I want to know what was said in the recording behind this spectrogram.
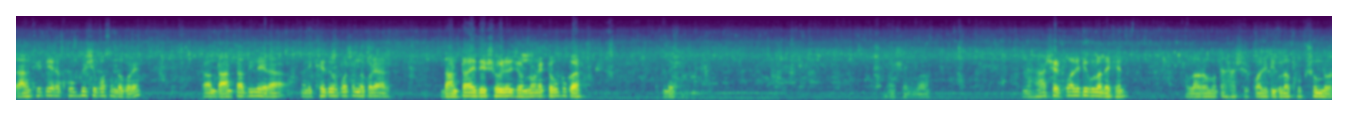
ধান খেতে এরা খুব বেশি পছন্দ করে। কারণ ধানটা দিলে এরা মানে খেতেও পছন্দ করে আর ধানটা এদের শরীরের জন্য অনেকটা উপকার। মানে হাঁসের কোয়ালিটিগুলো দেখেন। আল্লাহর মতে হাঁসের কোয়ালিটিগুলো খুব সুন্দর।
